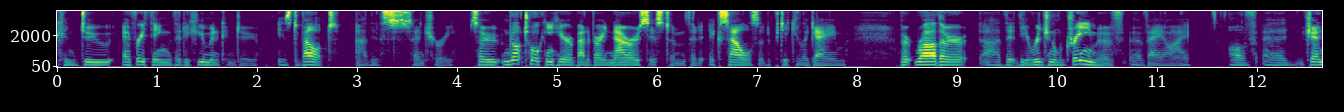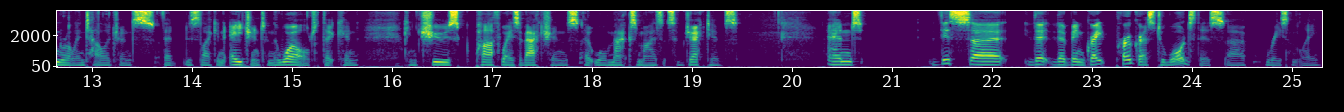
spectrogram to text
can do everything that a human can do is developed uh, this century. So I'm not talking here about a very narrow system that excels at a particular game, but rather uh, the, the original dream of, of AI of a general intelligence that is like an agent in the world that can can choose pathways of actions that will maximize its objectives. And this uh, there, there have been great progress towards this uh, recently,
